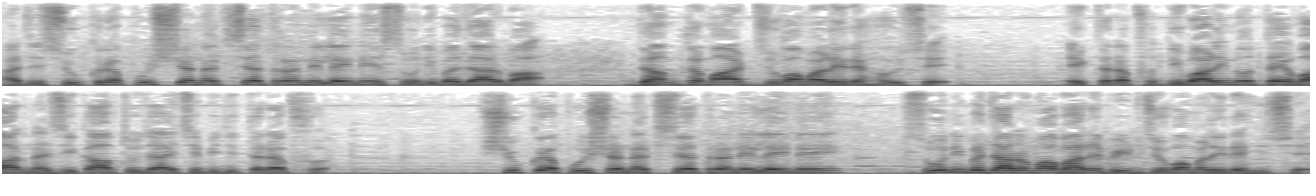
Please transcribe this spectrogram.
આજે શુક્ર પુષ્ય નક્ષત્રને લઈને સોની બજારમાં ધમધમાટ જોવા મળી રહ્યો છે. એક તરફ દિવાળીનો તહેવાર નજીક આવતો જાય છે, બીજી તરફ શુક્ર પુષ્ય નક્ષત્રને લઈને સોની બજારોમાં ભારે ભીડ જોવા મળી રહી છે.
